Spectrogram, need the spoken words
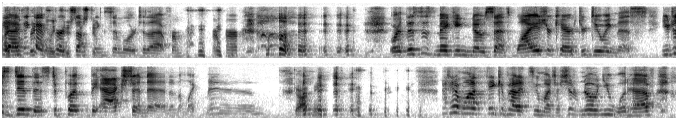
Yeah, I, do think I've heard something similar to that from from her. or this is making no sense. Why is your character doing this? You just did this to put the action in, and I'm like, man. Got me. I didn't want to think about it too much. I should have known you would have.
